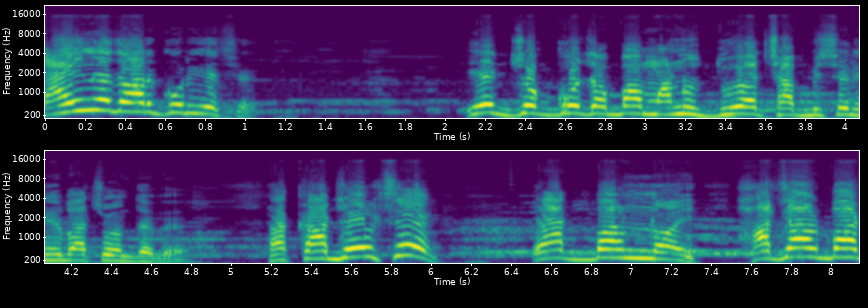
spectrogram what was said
লাইনে দাঁড় করিয়েছে। এর যোগ্য জবাব মানুষ দু হাজার ছাব্বিশে নির্বাচন দেবে। আর কাজল শেখ, একবার নয়, হাজারবার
